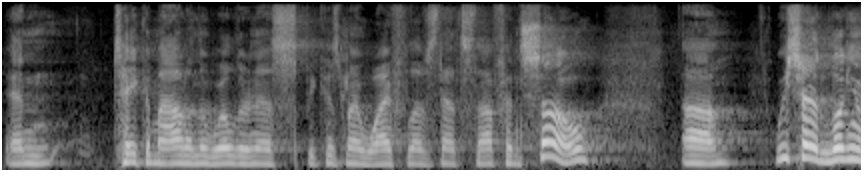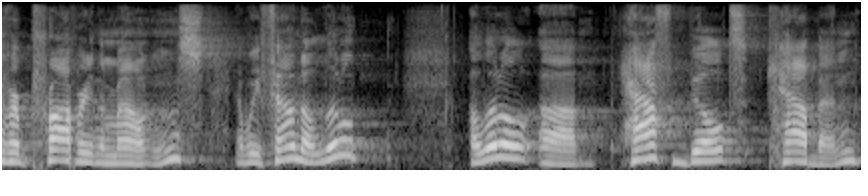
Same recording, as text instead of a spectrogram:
and take them out in the wilderness because my wife loves that stuff. And so uh, we started looking for property in the mountains, and we found a little a little uh, half built cabin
